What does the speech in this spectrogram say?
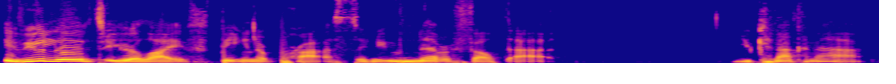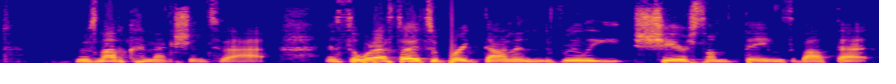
If you lived your life being oppressed and you've never felt that, you cannot connect. There's not a connection to that. And so when I started to break down and really share some things about that,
